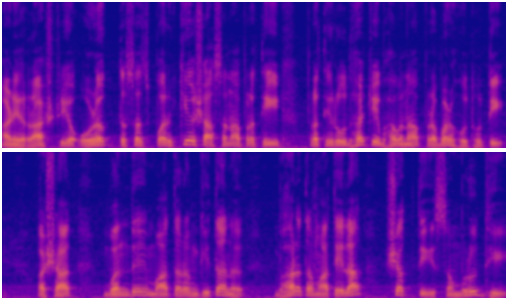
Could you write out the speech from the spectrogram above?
आणि राष्ट्रीय ओळख तसंच परकीय शासनाप्रती प्रतिरोधाची भावना प्रबळ होत होती. अशात वंदे मातरम गीतानं भारतमातेला शक्ती समृद्धी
